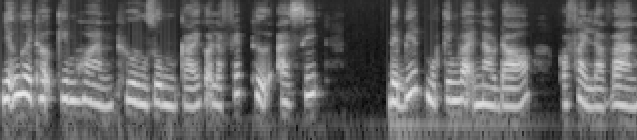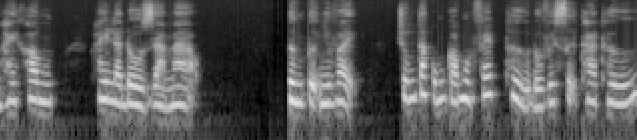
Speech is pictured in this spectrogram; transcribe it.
những người thợ kim hoàn thường dùng cái gọi là phép thử axit để biết một kim loại nào đó có phải là vàng hay không, hay là đồ giả mạo. Tương tự như vậy, chúng ta cũng có một phép thử đối với sự tha thứ.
